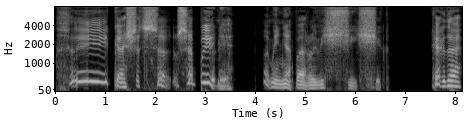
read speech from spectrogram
Фы, кажется, забыли у меня пару вещичек, когда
